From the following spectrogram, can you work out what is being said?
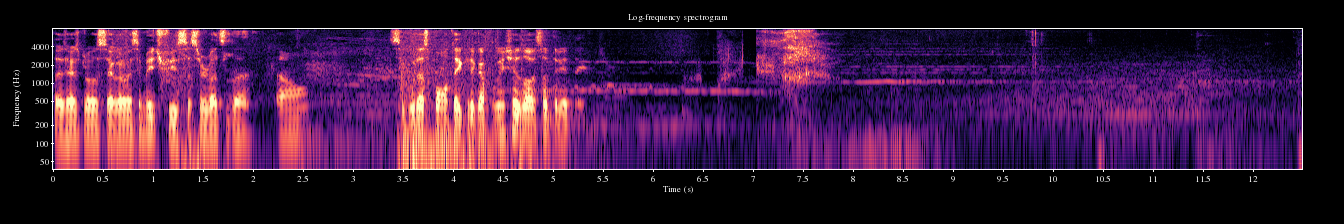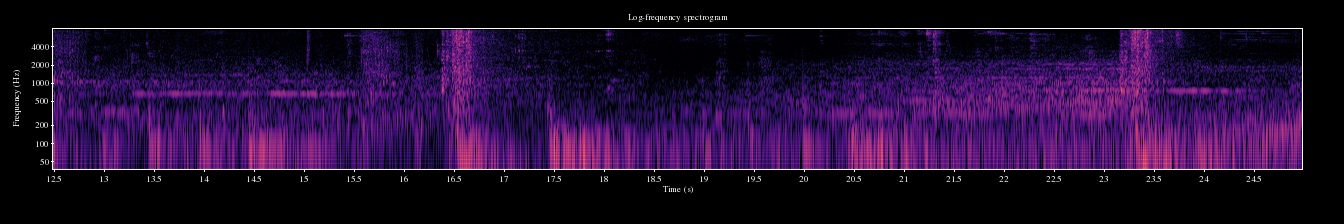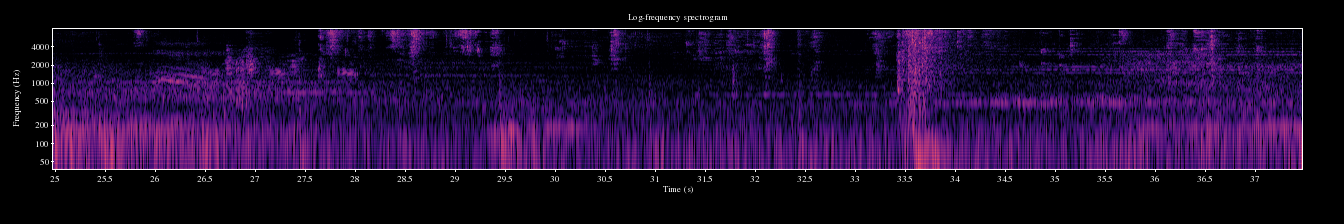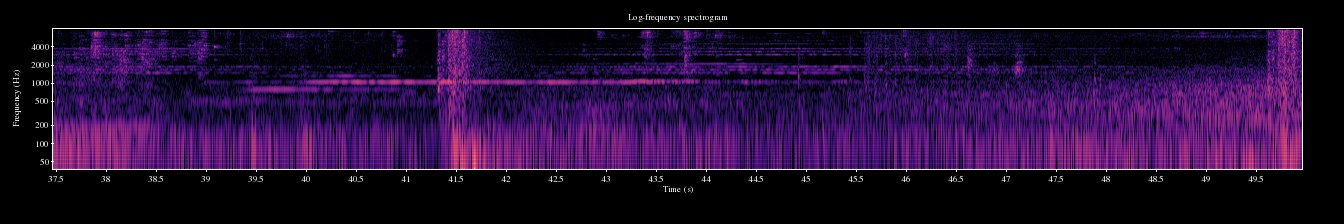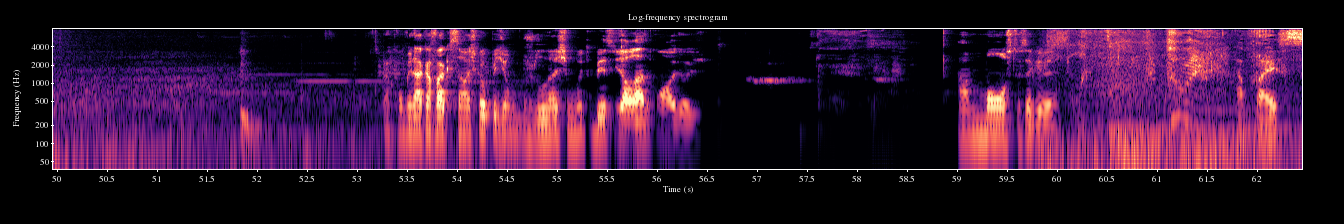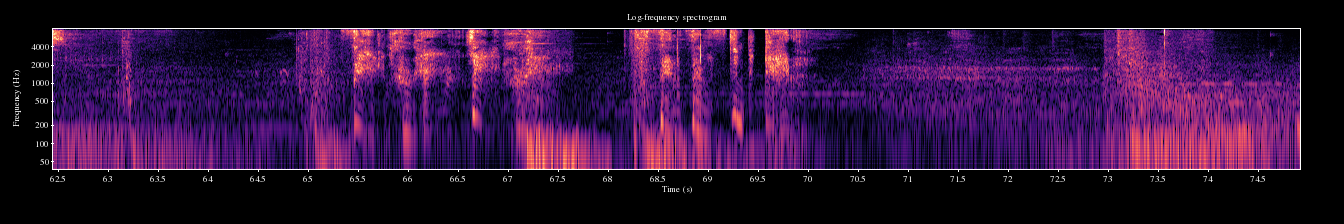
Montar exército pra você agora vai ser meio difícil, sacerdotes lá. Então, segura as pontas aí que daqui a pouco a gente resolve essa treta aí. Pra combinar com a facção, acho que eu pedi um lanche muito besta de com ódio hoje. Ah, monstro isso aqui, velho. Rapaz.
